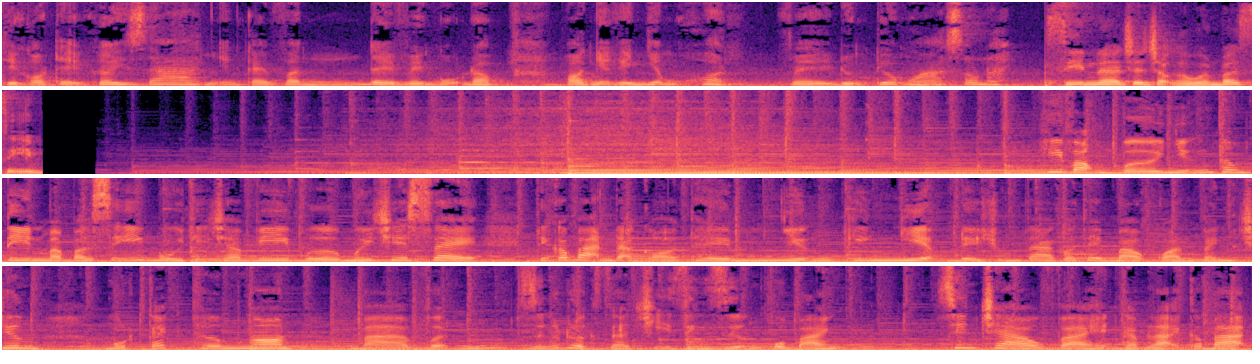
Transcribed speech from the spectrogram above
thì có thể gây ra những cái vấn đề về ngộ độc hoặc những cái nhiễm khuẩn về đường tiêu hóa sau này. Xin uh, trân trọng cảm ơn bác sĩ Hy vọng với những thông tin mà bác sĩ Bùi Thị Trà Vi vừa mới chia sẻ thì các bạn đã có thêm những kinh nghiệm để chúng ta có thể bảo quản bánh trưng một cách thơm ngon mà vẫn giữ được giá trị dinh dưỡng của bánh. Xin chào và hẹn gặp lại các bạn.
